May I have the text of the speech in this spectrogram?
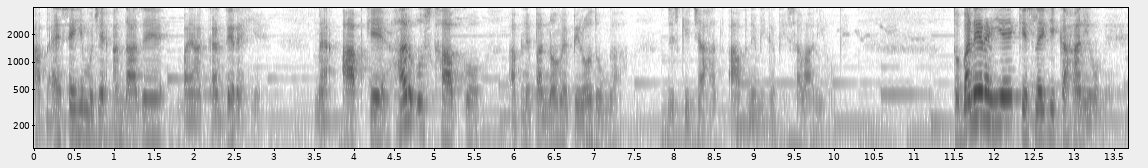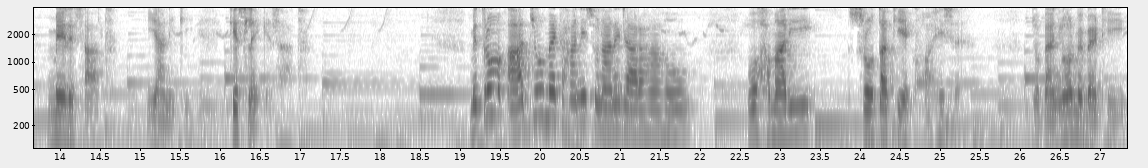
आप ऐसे ही मुझे अंदाजे बयां करते रहिए। मैं आपके हर उस खाब को अपने पन्नों में पिरो दूँगा, जिसकी चाहत आपने भी कभी सवारी होगी। तो बने रहिए किसले की कहानियों में, मेरे साथ, यानी कि किसले के साथ। मित्रों, आज जो मैं कहानी सुनाने जा रहा हूँ, वो हमारी श्रोता की एक ख्वाहिश है, जो बेंगलोर में बैठी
